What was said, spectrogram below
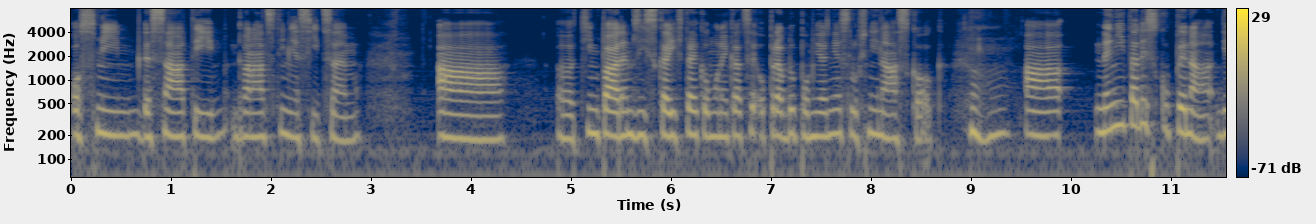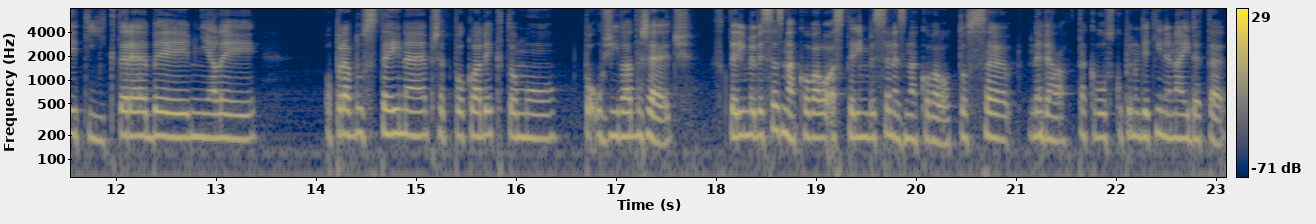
8., 10., 12. měsícem a uh, tím pádem získají v té komunikaci opravdu poměrně slušný náskok. Mm-hmm. A není tady skupina dětí, které by měly opravdu stejné předpoklady k tomu používat řeč, s kterými by se znakovalo a s kterými by se neznakovalo. To se nedá, takovou skupinu dětí nenajdete.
